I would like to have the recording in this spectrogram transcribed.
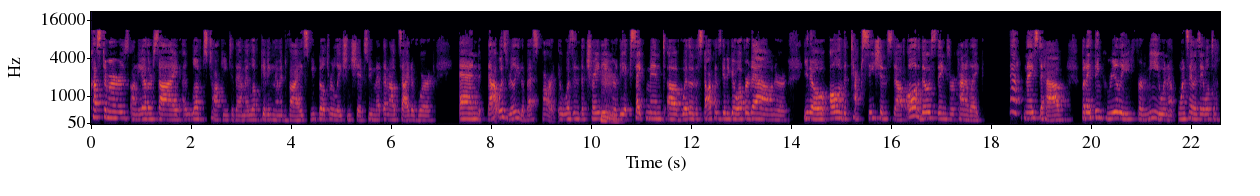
customers on the other side. I loved talking to them. I loved giving them advice. We built relationships. We met them outside of work. And that was really the best part. It wasn't the trading hmm. or the excitement of whether the stock is going to go up or down or, you know, all of the taxation stuff. All of those things were kind of like, nice to have. But I think really for me, when once I was able to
